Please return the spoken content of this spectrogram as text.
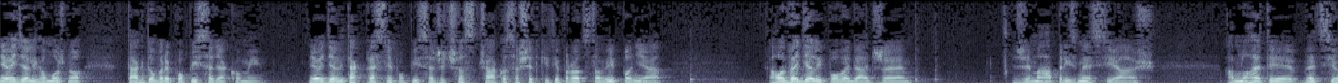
Nevedeli ho možno tak dobre popísať ako my. Nevedeli tak presne popísať, že čo, čo ako sa všetky tie proroctva vyplnia, ale vedeli povedať, že, že má prísť Mesiáš a mnohé tie veci,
